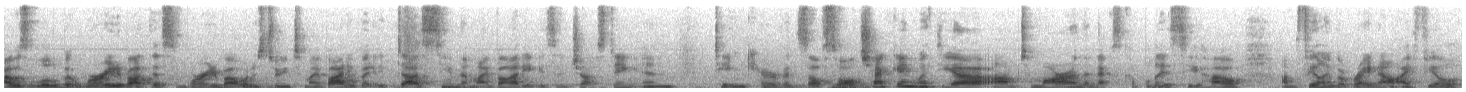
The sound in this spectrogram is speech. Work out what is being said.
I was a little bit worried about this and worried about what it's doing to my body, but it does seem that my body is adjusting and taking care of itself. So I'll check in with you um, tomorrow and the next couple days, see how I'm feeling. But right now, I feel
